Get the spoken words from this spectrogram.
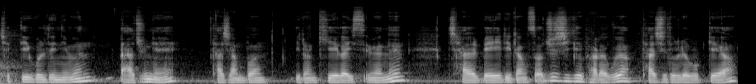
잭디 골드님은 나중에 다시 한번 이런 기회가 있으면은 잘 메일이랑 써주시길 바라고요. 다시 돌려볼게요.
